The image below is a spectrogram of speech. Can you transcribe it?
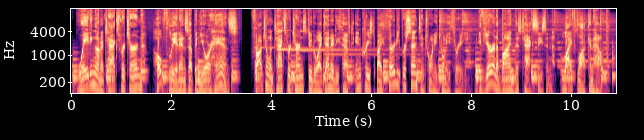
Waiting on a tax return? Hopefully, it ends up in your hands. Fraudulent tax returns due to identity theft increased by 30% in 2023. If you're in a bind this tax season, LifeLock can help.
